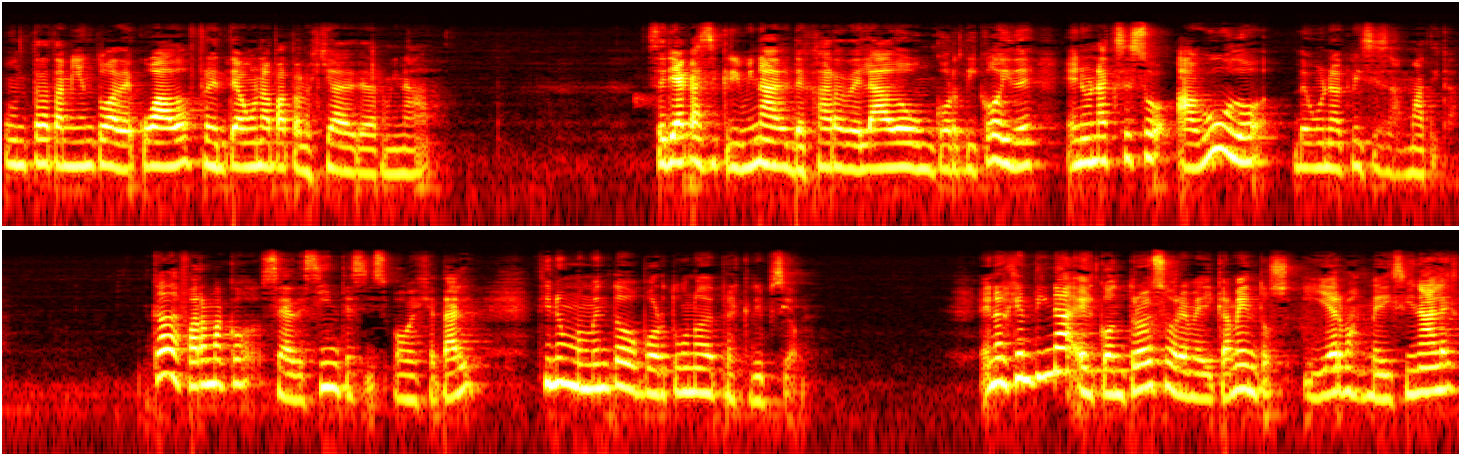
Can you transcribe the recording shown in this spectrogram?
un tratamiento adecuado frente a una patología determinada. Sería casi criminal dejar de lado un corticoide en un acceso agudo de una crisis asmática. Cada fármaco, sea de síntesis o vegetal, tiene un momento oportuno de prescripción. En Argentina, el control sobre medicamentos y hierbas medicinales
